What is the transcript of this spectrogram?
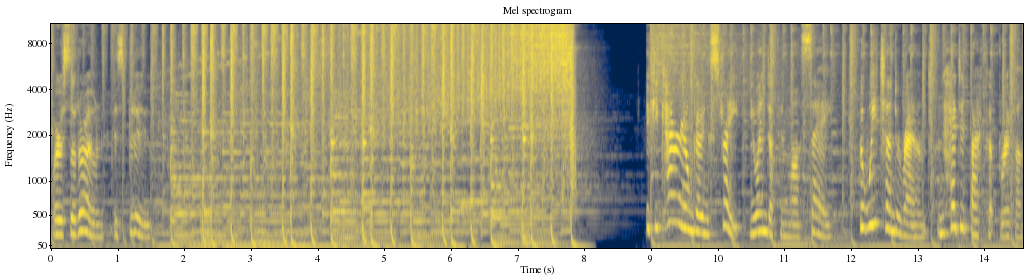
whereas the Rhône is blue. If you carry on going straight, you end up in Marseille, but we turned around and headed back upriver.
